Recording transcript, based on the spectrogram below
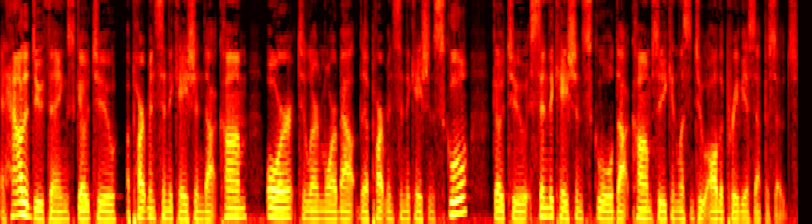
and how to do things, go to apartmentsyndication.com or to learn more about the apartment syndication school go to syndicationschool.com so you can listen to all the previous episodes.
